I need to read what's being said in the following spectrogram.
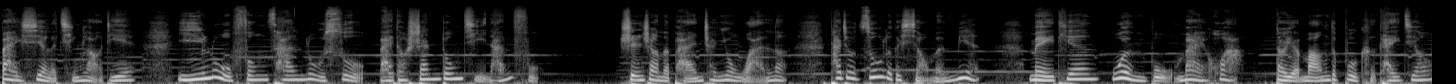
拜谢了秦老爹，一路风餐露宿，来到山东济南府。身上的盘缠用完了，他就租了个小门面，每天问卜卖画，倒也忙得不可开交。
